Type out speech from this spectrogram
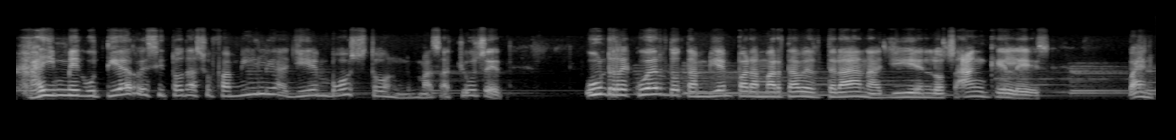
Jaime Gutiérrez y toda su familia allí en Boston, Massachusetts. Un recuerdo también para Marta Bertrán allí en Los Ángeles. Bueno,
